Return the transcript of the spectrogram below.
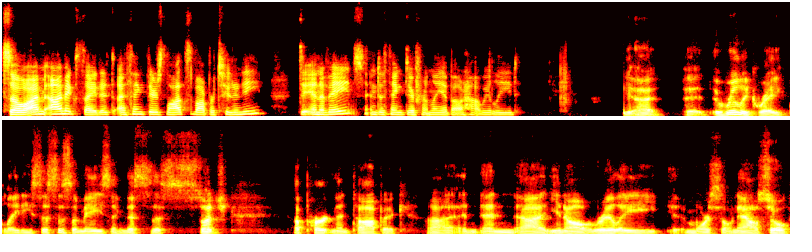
So I'm I'm excited. I think there's lots of opportunity to innovate and to think differently about how we lead. yeah, it, it really great, ladies. This is amazing. This is such a pertinent topic, uh, and and uh, you know really more so now. So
